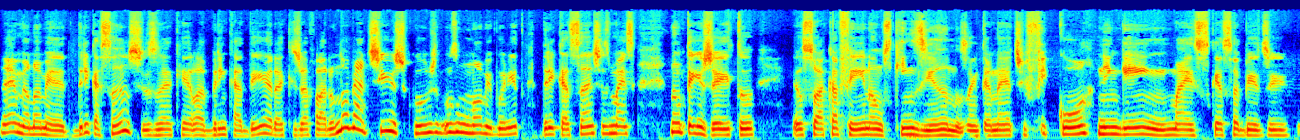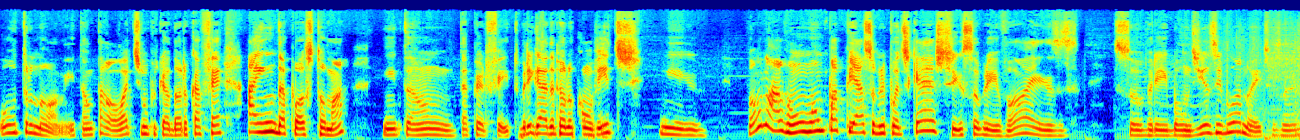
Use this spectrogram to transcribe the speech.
né? Meu nome é Drica Sanches, né? aquela brincadeira que já falaram, nome artístico, usa um nome bonito, Drica Sanches, mas não tem jeito. Eu sou a cafeína há uns 15 anos na internet, ficou, ninguém mais quer saber de outro nome. Então tá ótimo, porque eu adoro café, ainda posso tomar, então tá perfeito. Obrigada pelo convite e vamos lá, vamos, vamos papear sobre podcast, sobre voz, sobre bom dias e boa noites, né?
